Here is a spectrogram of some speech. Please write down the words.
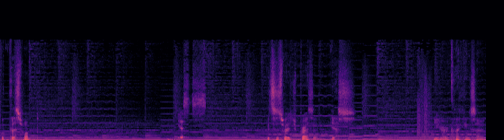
But this one? Yes. It's a switch. Press it. Yes. You hear a clicking sound.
